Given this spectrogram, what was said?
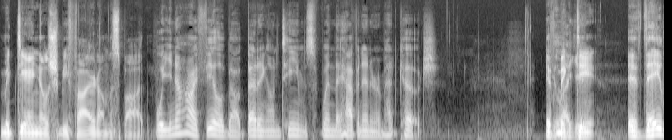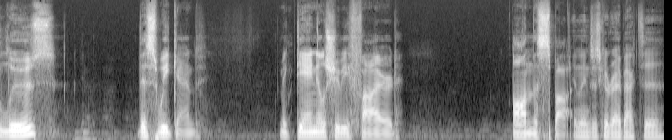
McDaniel should be fired on the spot. well, you know how I feel about betting on teams when they have an interim head coach. If You like McDa- it? If they lose this weekend, McDaniel should be fired on the spot. And then just go right back to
